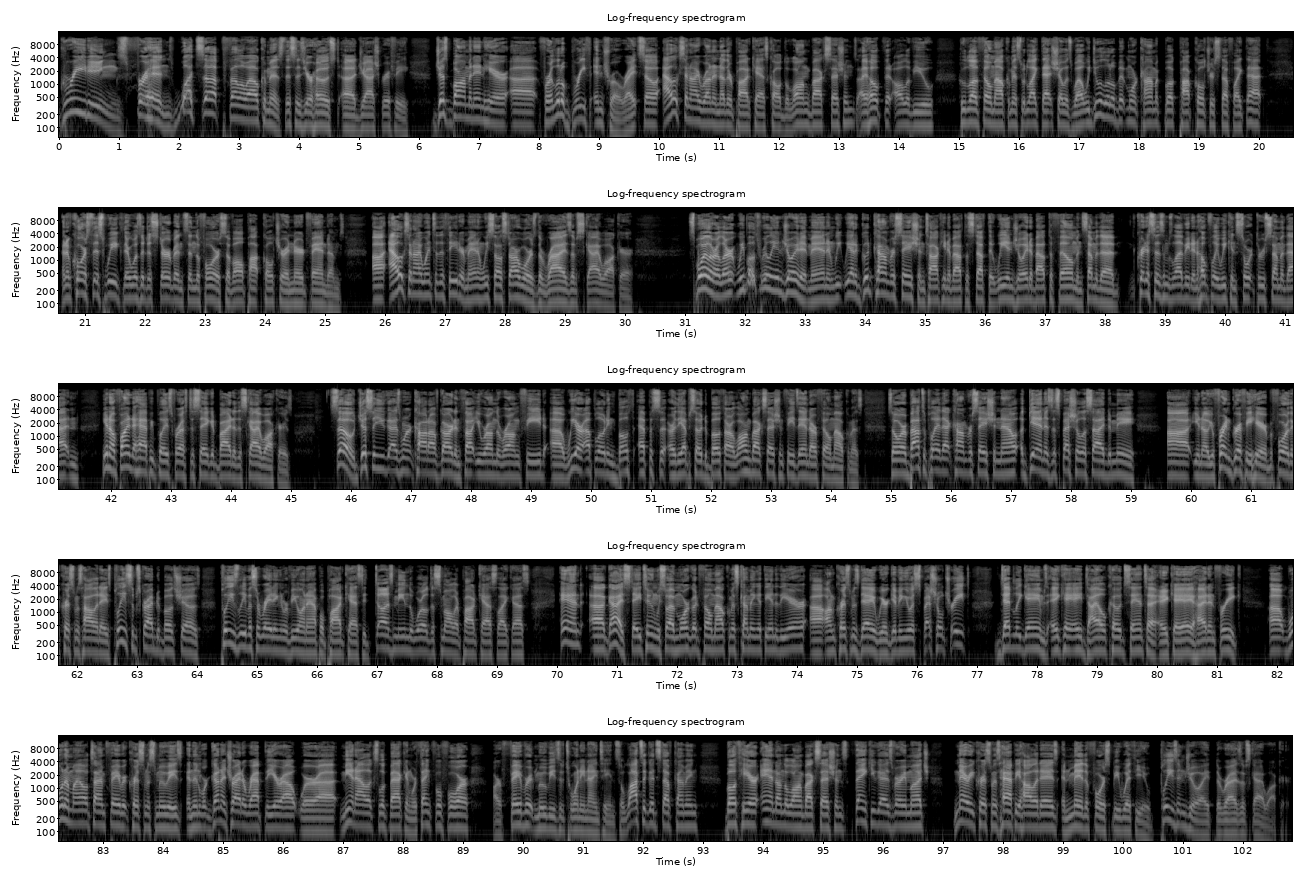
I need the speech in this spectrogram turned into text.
Greetings, friends. What's up, fellow alchemists? This is your host, uh, Josh Griffey. Just bombing in here uh, for a little brief intro, right? So, Alex and I run another podcast called The Long Box Sessions. I hope that all of you who love Film Alchemist would like that show as well. We do a little bit more comic book, pop culture stuff like that. And of course, this week there was a disturbance in the force of all pop culture and nerd fandoms. Uh, Alex and I went to the theater, man, and we saw Star Wars: The Rise of Skywalker. Spoiler alert, we both really enjoyed it, man, and we, we had a good conversation talking about the stuff that we enjoyed about the film and some of the criticisms levied, and hopefully we can sort through some of that and, you know, find a happy place for us to say goodbye to the Skywalkers. So, just so you guys weren't caught off guard and thought you were on the wrong feed, uh, we are uploading both episode or the episode to both our Longbox session feeds and our Film Alchemist. So we're about to play that conversation now. Again, as a special aside to me, uh, you know, your friend Griffey here before the Christmas holidays. Please subscribe to both shows. Please leave us a rating and review on Apple Podcasts. It does mean the world to smaller podcasts like us. And uh, guys, stay tuned. We still have more good film Alchemist coming at the end of the year. Uh, on Christmas Day, we are giving you a special treat: Deadly Games, aka Dial Code Santa, aka Hide and Freak. Uh, one of my all-time favorite Christmas movies, and then we're gonna try to wrap the year out where uh, me and Alex look back and we're thankful for our favorite movies of 2019. So lots of good stuff coming, both here and on the Long Box sessions. Thank you guys very much. Merry Christmas, Happy Holidays, and may the Force be with you. Please enjoy The Rise of Skywalker.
